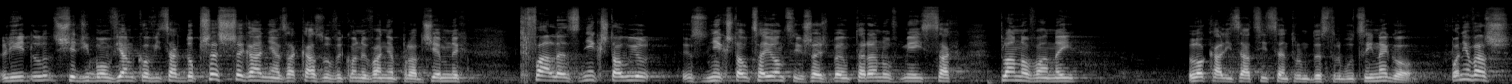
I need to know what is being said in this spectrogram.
Lidl z siedzibą w Jankowicach do przestrzegania zakazu wykonywania prac ziemnych trwale zniekształcających rzeźbę terenów w miejscach planowanej lokalizacji centrum dystrybucyjnego, ponieważ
